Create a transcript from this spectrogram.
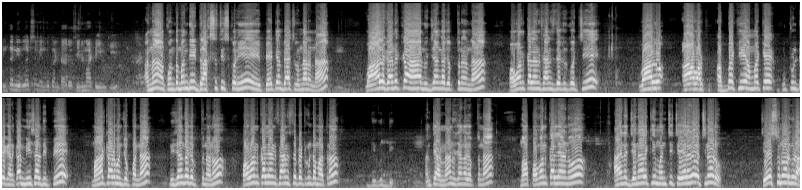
ఇంత నిర్లక్ష్యం ఎందుకంటారు సినిమా అన్న కొంతమంది డ్రగ్స్ తీసుకొని పేటిఎం బ్యాచ్లు ఉన్నారన్న వాళ్ళు కనుక నిజంగా చెప్తున్నారన్న పవన్ కళ్యాణ్ ఫ్యాన్స్ దగ్గరికి వచ్చి వాళ్ళు ఆ వాళ్ళ అబ్బాకి అమ్మకే పుట్టుంటే కనుక మీసాలు తిప్పి మాట్లాడమని చెప్పన్న నిజంగా చెప్తున్నాను పవన్ కళ్యాణ్ ఫ్యాన్స్తో పెట్టుకుంటే మాత్రం దిగుద్ది. అంతే అన్న నిజంగా చెప్తున్నా మా పవన్ కళ్యాణ్ ఆయన జనాలకి మంచి చేయాలనే వచ్చినాడు. చేస్తున్నాడు కూడా.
